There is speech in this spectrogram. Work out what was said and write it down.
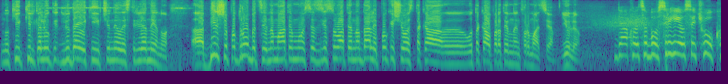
ну, кі- кілька лю- людей, які вчинили стрілянину. Е, Більше подробиці намагатимемося з'ясувати надалі. Поки що ось така, е, отака оперативна інформація. Юлію. Дякую. Це був Сергій Осичук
